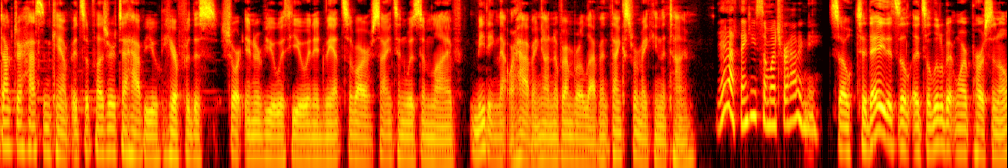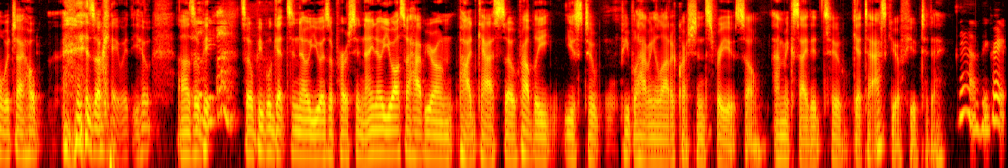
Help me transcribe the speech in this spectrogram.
Dr. Hasenkamp, it's a pleasure to have you here for this short interview with you in advance of our Science and Wisdom Live meeting that we're having on November 11th. Thanks for making the time. Yeah, thank you so much for having me. So today it's a, it's a little bit more personal, which I hope is okay with you. Uh, so, pe- so people get to know you as a person. I know you also have your own podcast, so probably used to people having a lot of questions for you. So I'm excited to get to ask you a few today. Yeah, it'd be great.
